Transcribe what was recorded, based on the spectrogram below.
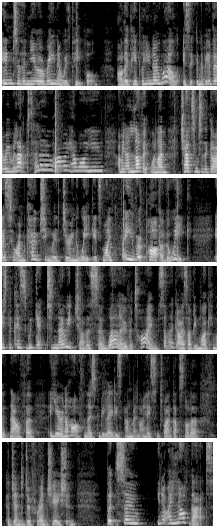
into the new arena with people? Are they people you know well? Is it going to be a very relaxed, hello, how are you? I mean, I love it when I'm chatting to the guys who I'm coaching with during the week. It's my favourite part of the week It's because we get to know each other so well over time. Some of the guys I've been working with now for a year and a half, and those can be ladies and men, I hasten to add, that's not a, a gender differentiation. But so, you know, I love that.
